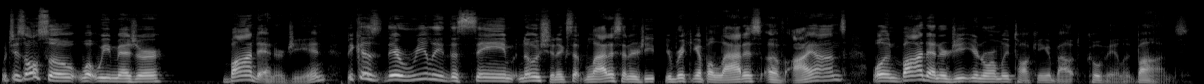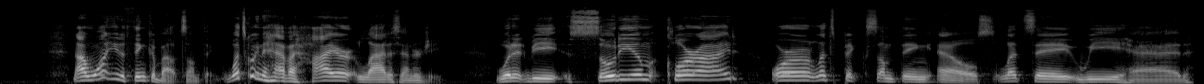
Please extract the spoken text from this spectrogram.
which is also what we measure bond energy in because they're really the same notion, except lattice energy, you're breaking up a lattice of ions, while in bond energy, you're normally talking about covalent bonds. Now, I want you to think about something. What's going to have a higher lattice energy? Would it be sodium chloride? Or let's pick something else. Let's say we had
